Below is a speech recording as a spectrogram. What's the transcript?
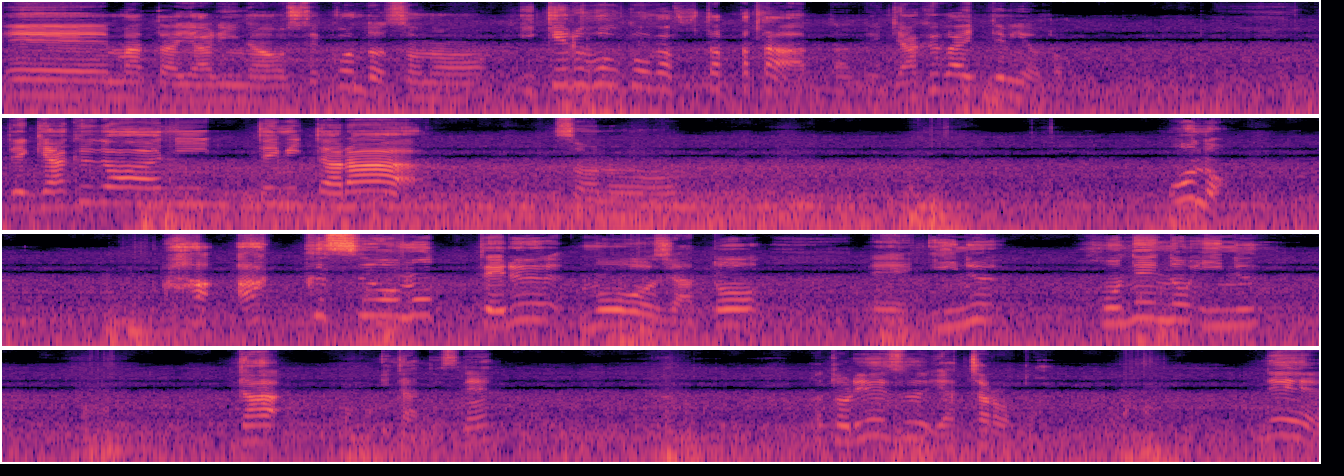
えー、またやり直して、今度その、行ける方向が2パターンあったんで、逆側行ってみようと。で、逆側に行ってみたら、その、斧、は、アックスを持ってる亡者と、えー犬、骨の犬。がいたんですね。まあとりあえずやっちゃろうと。で、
